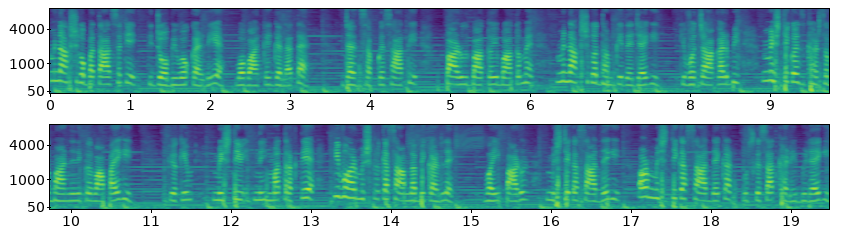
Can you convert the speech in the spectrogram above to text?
मीनाक्षी को बता सके कि जो भी वो कर रही है, वो वाकई गलत है। जन सबके साथ ही पारुल बातों ही बातों में मीनाक्षी को धमकी दे जाएगी कि वो चाहकर भी मिष्टी को इस घर से बाहर नहीं निकलवा पाएगी, क्योंकि मिष्टी इतनी हिम्मत रखती है कि वो हर मुश्किल का सामना भी कर ले। वही पारुल मिष्टी का साथ देगी और मिष्टी का साथ देकर उसके साथ खड़ी भी रहेगी।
